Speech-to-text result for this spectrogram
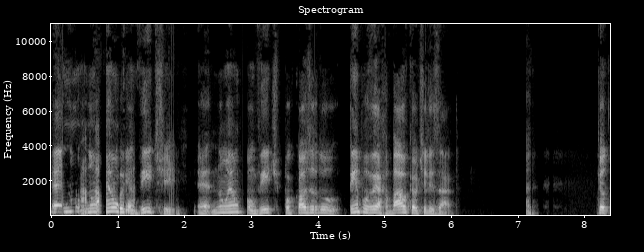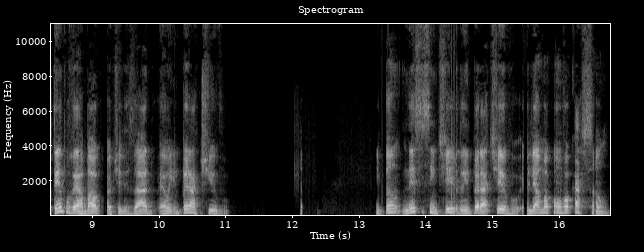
É, é, não, não é um convite, é, não é um convite por causa do tempo verbal que é utilizado. Né? Porque o tempo verbal que é utilizado é o imperativo. Então, nesse sentido, o imperativo ele é uma convocação.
